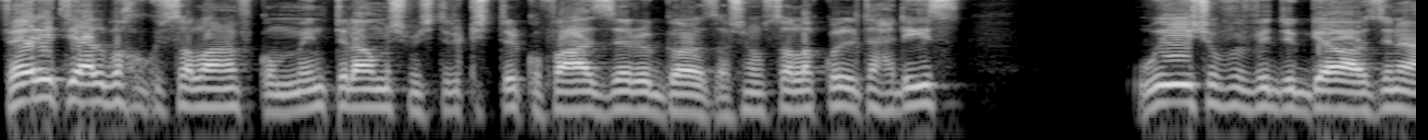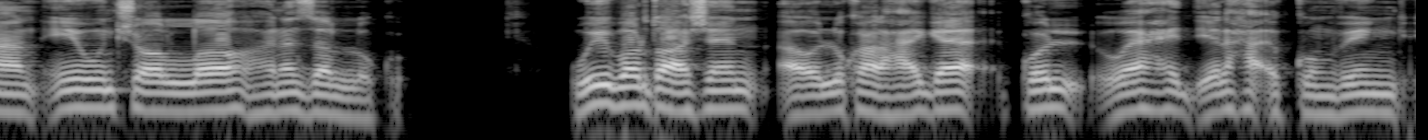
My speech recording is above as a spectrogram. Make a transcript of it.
فياريت يا قلب أخوك لنا في comment لو مش مشترك اشترك وفعل زر الجرس. عشان يوصلك كل تحديث وشوف الفيديو الجاي عاوزين عن إيه وإن شاء الله هنزل لكم. وبرضه عشان أقول لكم على حاجة كل واحد يلحق ال config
